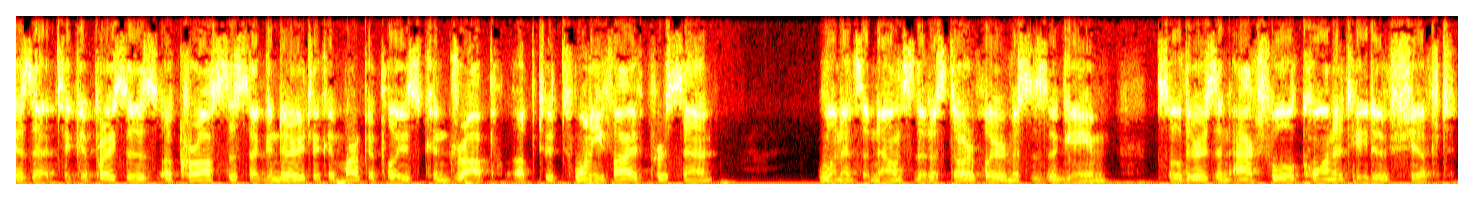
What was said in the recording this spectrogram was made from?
is that ticket prices across the secondary ticket marketplace can drop up to 25% when it's announced that a star player misses a game. So there's an actual quantitative shift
